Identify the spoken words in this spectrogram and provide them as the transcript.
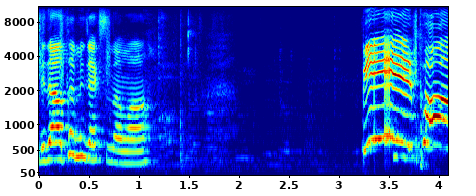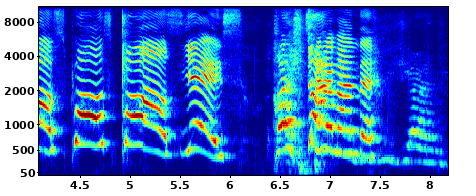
Bir daha atamayacaksın ama. Bir pas pas pas. Yes. Kaç Sıra tane? bende. diyeceğim?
